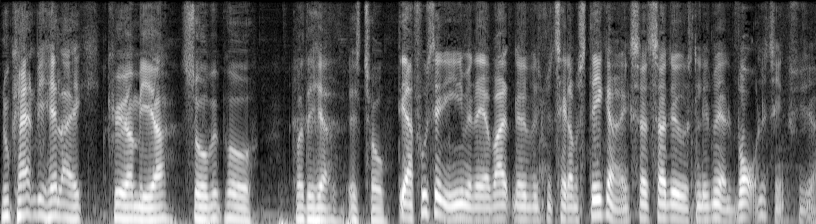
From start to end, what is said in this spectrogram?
Nu kan vi heller ikke køre mere suppe på, på det her S-tog. Det er jeg fuldstændig enig med dig. Jeg er bare, øh, hvis vi taler om stikker, ikke, så, så er det jo sådan lidt mere alvorlige ting, synes jeg.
